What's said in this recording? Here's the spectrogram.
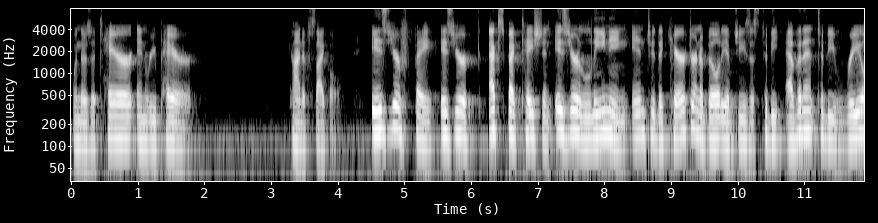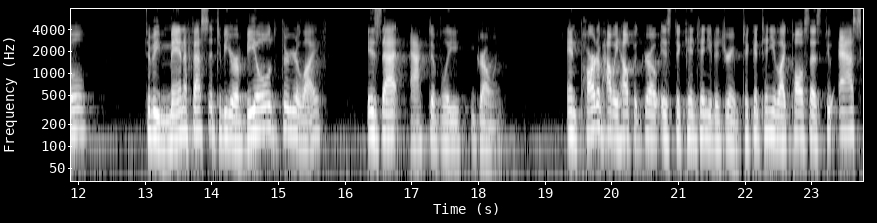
when there's a tear and repair kind of cycle. Is your faith, is your expectation, is your leaning into the character and ability of Jesus to be evident, to be real, to be manifested, to be revealed through your life? Is that actively growing? And part of how we help it grow is to continue to dream, to continue, like Paul says, to ask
